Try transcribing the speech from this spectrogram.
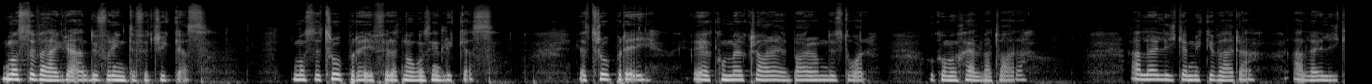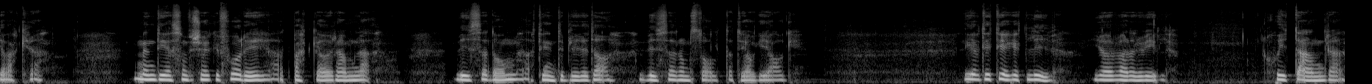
Du måste vägra, du får inte förtryckas. Du måste tro på dig för att någonsin lyckas. Jag tror på dig. Jag kommer att klara det bara om du står och kommer själv att vara. Alla är lika mycket värda. Alla är lika vackra. Men det som försöker få dig att backa och ramla visa dem att det inte blir idag. Visa dem stolt att jag är jag. Lev ditt eget liv. Gör vad du vill. Skit i andra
